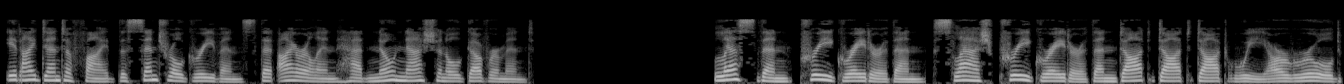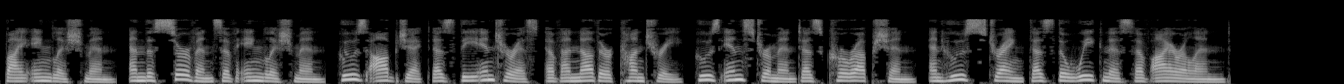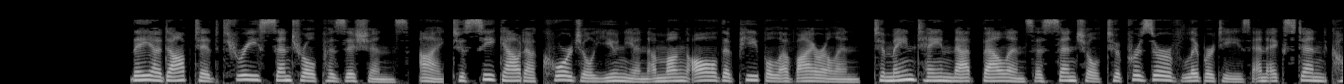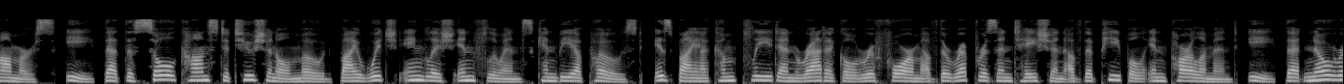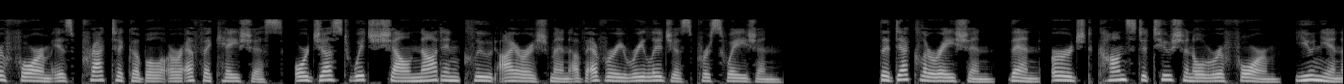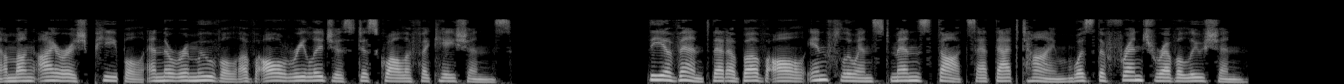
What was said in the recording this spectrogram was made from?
It identified the central grievance that Ireland had no national government, less than pre greater than slash pre greater than dot dot dot we are ruled by Englishmen, and the servants of Englishmen, whose object is the interest of another country, whose instrument is corruption, and whose strength is the weakness of Ireland. They adopted three central positions, i to seek out a cordial union among all the people of Ireland, to maintain that balance essential to preserve liberties and extend commerce, e that the sole constitutional mode by which English influence can be opposed, is by a complete and radical reform of the representation of the people in Parliament, e that no reform is practicable or efficacious, or just which shall not not include Irishmen of every religious persuasion. The declaration, then, urged constitutional reform, union among Irish people and the removal of all religious disqualifications. The event that above all influenced men's thoughts at that time was the French Revolution.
